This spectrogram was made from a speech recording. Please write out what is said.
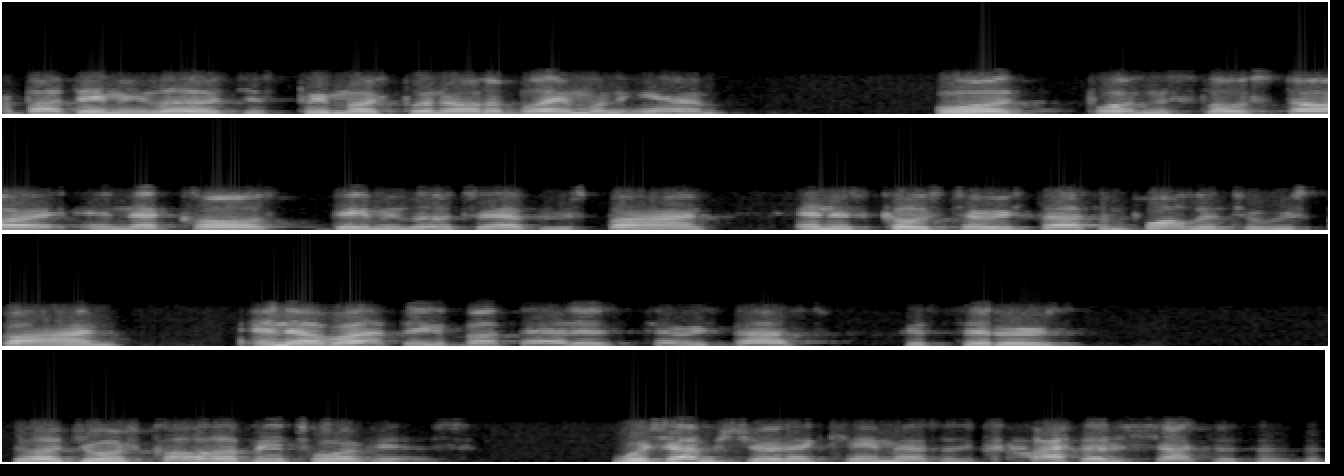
about Damian Lillard, just pretty much putting all the blame on him for Portland's slow start, and that caused Damian Lillard to have to respond, and his coach Terry Stotts in Portland to respond. And the other thing about that is Terry Stotts considers uh, George Karl, a mentor of his, which I'm sure that came as a quite a shock to the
